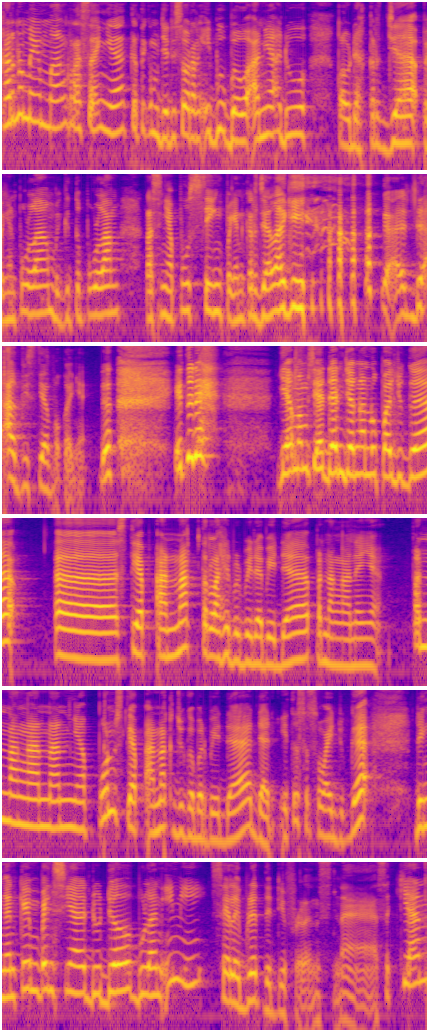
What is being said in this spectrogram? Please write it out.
Karena memang rasanya ketika menjadi seorang ibu bawaannya aduh kalau udah kerja pengen pulang begitu pulang rasanya pusing pengen kerja lagi nggak ada habisnya pokoknya Duh, itu deh ya mamsia dan jangan lupa juga uh, setiap anak terlahir berbeda-beda penanganannya penanganannya pun setiap anak juga berbeda dan itu sesuai juga dengan campaign-nya Doodle bulan ini Celebrate the Difference. Nah, sekian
